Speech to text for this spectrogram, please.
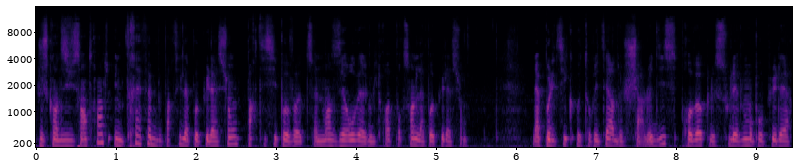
Jusqu'en 1830, une très faible partie de la population participe au vote, seulement 0,3% de la population. La politique autoritaire de Charles X provoque le soulèvement populaire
